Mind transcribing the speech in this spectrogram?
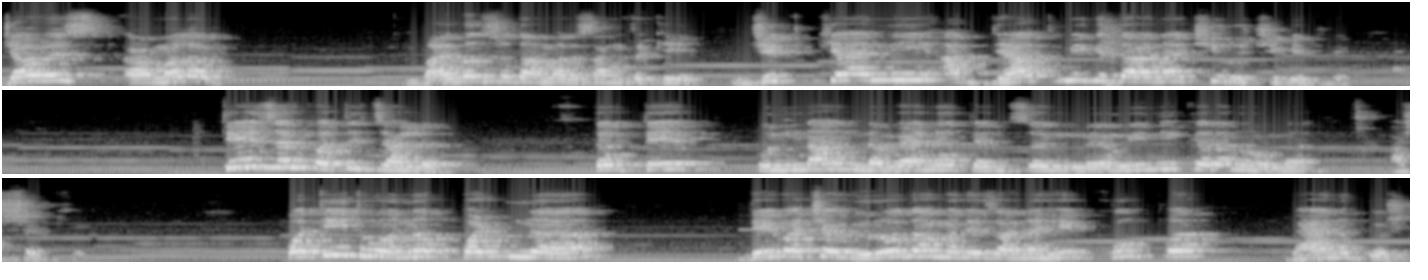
ज्यावेळेस आम्हाला बायबल सुद्धा आम्हाला सांगतं की जितक्यांनी आध्यात्मिक दानाची रुची घेतली ते जर पतित झालं तर ते पुन्हा नव्यानं त्यांचं नवीनीकरण होणं अशक्य. पतित होणं पडणं देवाच्या विरोधामध्ये जाणं हे खूप भयानक गोष्ट.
